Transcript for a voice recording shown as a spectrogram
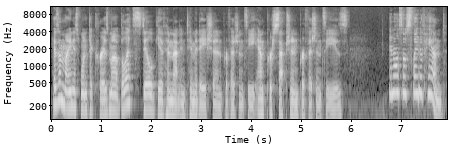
He has a minus one to charisma, but let's still give him that intimidation proficiency and perception proficiencies. And also sleight of hand.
